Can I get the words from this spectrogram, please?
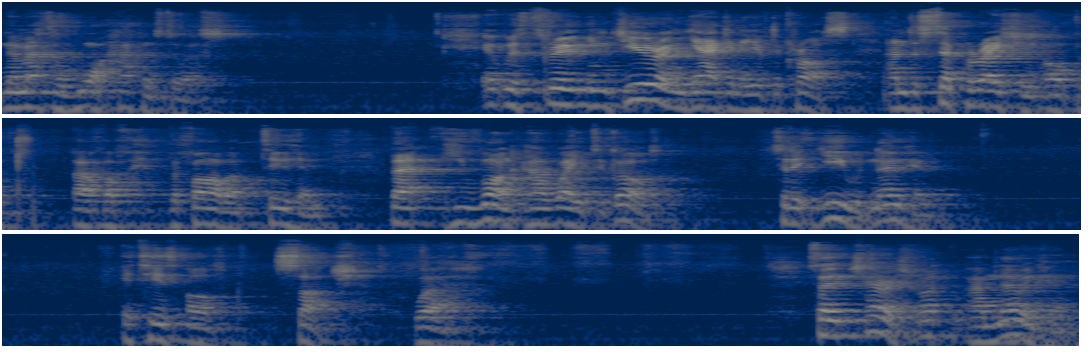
no matter what happens to us. It was through enduring the agony of the cross and the separation of the, uh, of the Father to him that he won our way to God, so that you would know him. It is of such worth. So cherish um, knowing Him.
